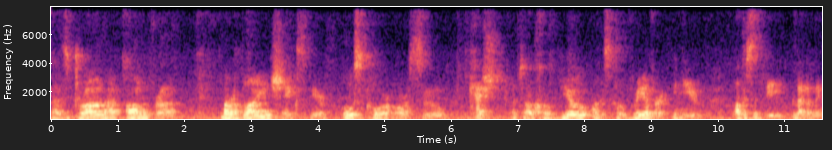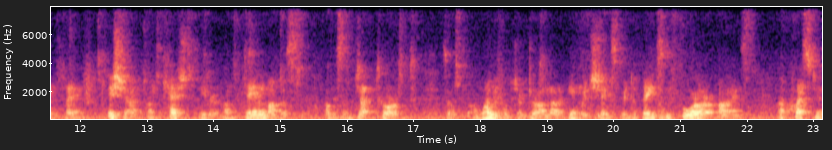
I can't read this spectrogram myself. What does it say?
as drama onvra mar a Shakespeare os cór orsú ceist atá cho bio agus cho riamhar inniu agus a bhí lenaling féin. Isise an ceist idir an déan mapas agus an Jack Tort. So a wonderful drama in which Shakespeare debates before our eyes a question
